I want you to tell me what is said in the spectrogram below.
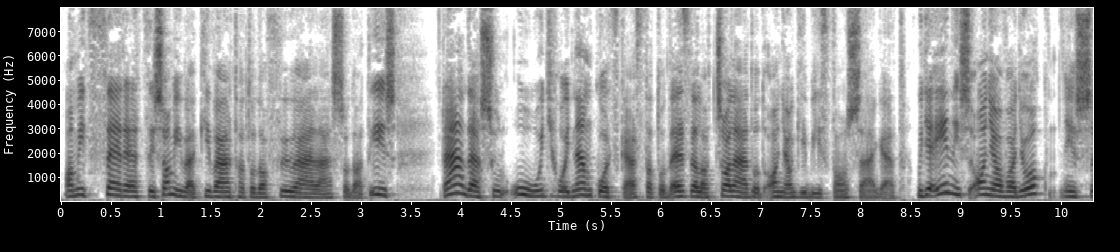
amit szeretsz, és amivel kiválthatod a főállásodat is, Ráadásul úgy, hogy nem kockáztatod ezzel a családod anyagi biztonságát. Ugye én is anya vagyok, és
